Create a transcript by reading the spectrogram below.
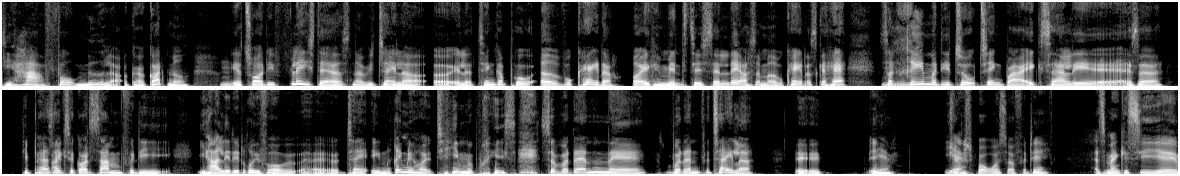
de har få midler at gøre godt med. Mm. Jeg tror, at de fleste af os, når vi taler øh, eller tænker på advokater, og ikke mindst det salær, som advokater skal have, så mm. rimer de to ting bare ikke særlig... Øh, altså, de passer Nej. ikke så godt sammen, fordi I har lidt et ry for at øh, tage en rimelig høj timepris. Så hvordan, øh, hvordan betaler øh, en ja. typisk ja. borger så for det? Altså man kan sige, øh,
